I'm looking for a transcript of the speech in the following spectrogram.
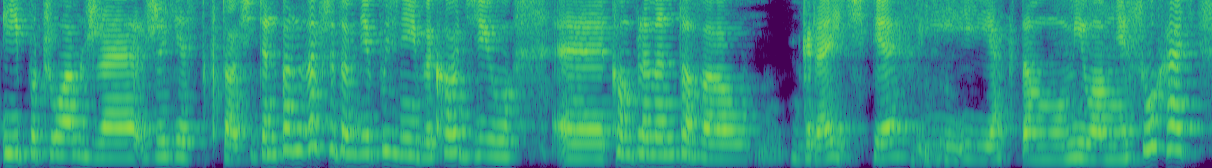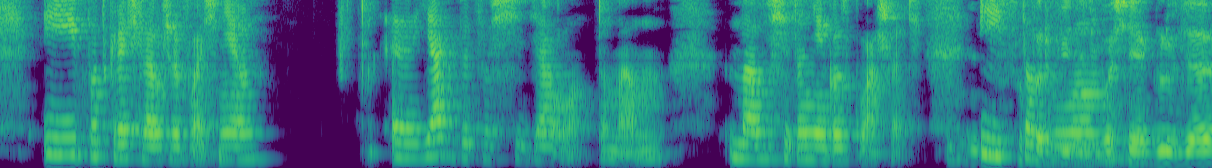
I poczułam, że, że jest ktoś. I ten pan zawsze do mnie później wychodził, komplementował grę i śpiew i, i jak to mu miło mnie słuchać. I podkreślał, że właśnie jakby coś się działo, to mam, mam się do niego zgłaszać. I to Super było- widzieć właśnie, jak ludzie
